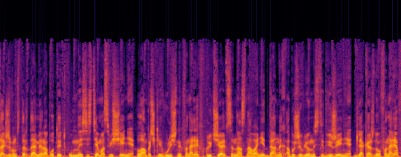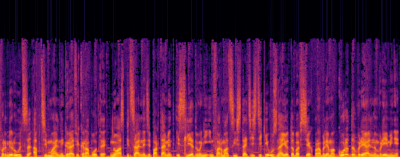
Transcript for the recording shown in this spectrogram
Также в Амстердаме работает умная система освещения. Лампочки в уличных фонарях включаются на основании данных об оживленности движения. Для каждого фонаря формируется оптимальный график работы. Ну а специальный департамент исследований информации и статистики узнает обо всех проблемах города в реальном времени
